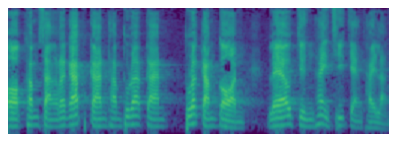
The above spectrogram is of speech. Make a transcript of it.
ออกคำสั่งระงับการทำธุรการธุรกรรมก่อน แล้วจึงให้ชี้แจงภายหลัง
